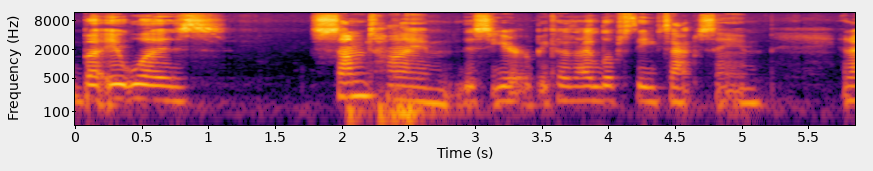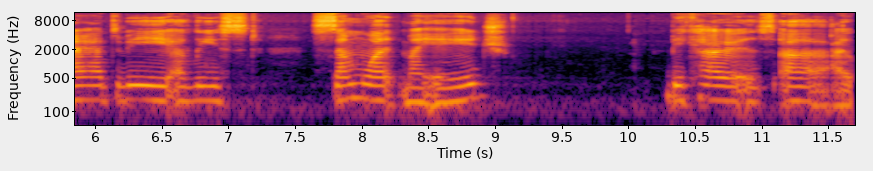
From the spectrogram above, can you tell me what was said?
But it was sometime this year because I looked the exact same. And I had to be at least somewhat my age because uh, I,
